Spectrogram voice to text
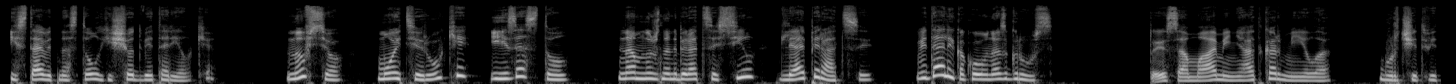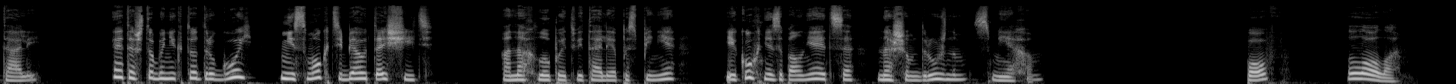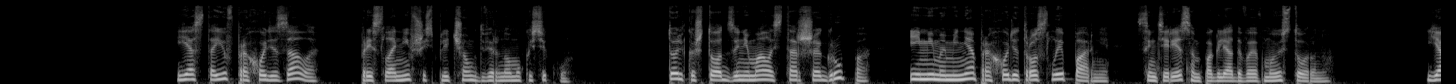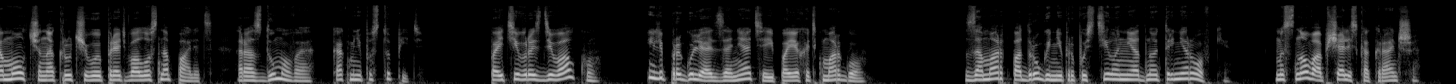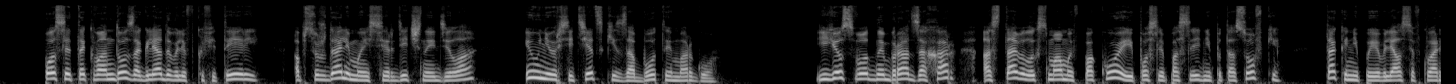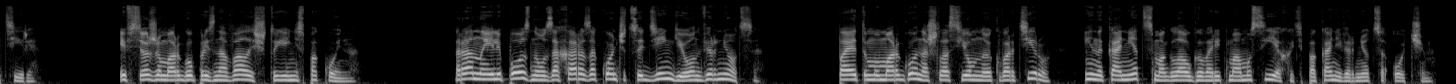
и ставит на стол еще две тарелки. Ну все, мойте руки и за стол. Нам нужно набираться сил для операции. Видали, какой у нас груз? Ты сама меня откормила, — бурчит Виталий. «Это чтобы никто другой не смог тебя утащить». Она хлопает Виталия по спине, и кухня заполняется нашим дружным смехом. Пов, Лола. Я стою в проходе зала, прислонившись плечом к дверному косяку. Только что отзанималась старшая группа, и мимо меня проходят рослые парни, с интересом поглядывая в мою сторону. Я молча накручиваю прядь волос на палец, раздумывая, как мне поступить. Пойти в раздевалку или прогулять занятия и поехать к Марго. За март подруга не пропустила ни одной тренировки. Мы снова общались как раньше. После тэквондо заглядывали в кафетерий, обсуждали мои сердечные дела и университетские заботы Марго. Ее сводный брат Захар оставил их с мамой в покое и после последней потасовки так и не появлялся в квартире. И все же Марго признавалась, что ей неспокойно. Рано или поздно у Захара закончатся деньги, и он вернется. Поэтому Марго нашла съемную квартиру и, наконец, смогла уговорить маму съехать, пока не вернется отчим.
